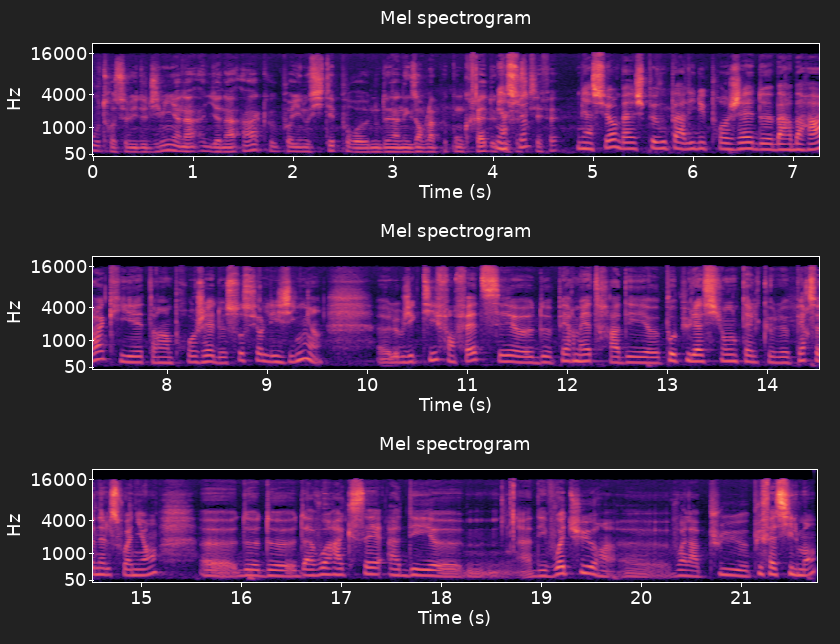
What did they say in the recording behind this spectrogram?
outre celui de Jimmy, il y, en a, il y en a un que vous pourriez nous citer pour euh, nous donner un exemple un peu concret de Bien quelque sûr. chose qui s'est fait? Bien sûr, bah, je peux vous parler du projet de Barbara, qui est un projet de social leasing. Euh, L'objectif, en fait, c'est euh, de permettre à des populations telles que le personnel soignant euh, de- de- d'avoir accès à des, euh, à des voitures voilà, plus, plus facilement.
